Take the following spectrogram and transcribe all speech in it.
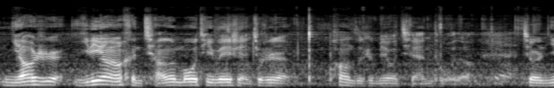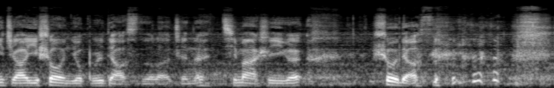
你要是一定要有很强的 motivation，就是胖子是没有前途的。对，就是你只要一瘦，你就不是屌丝了，真的，起码是一个 瘦屌丝。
